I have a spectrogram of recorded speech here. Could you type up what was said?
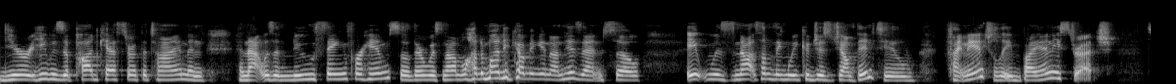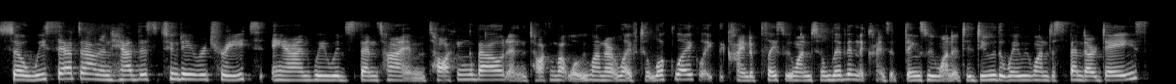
you're he was a podcaster at the time and and that was a new thing for him so there was not a lot of money coming in on his end. So it was not something we could just jump into financially by any stretch so we sat down and had this two day retreat, and we would spend time talking about and talking about what we wanted our life to look like, like the kind of place we wanted to live in, the kinds of things we wanted to do, the way we wanted to spend our days.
